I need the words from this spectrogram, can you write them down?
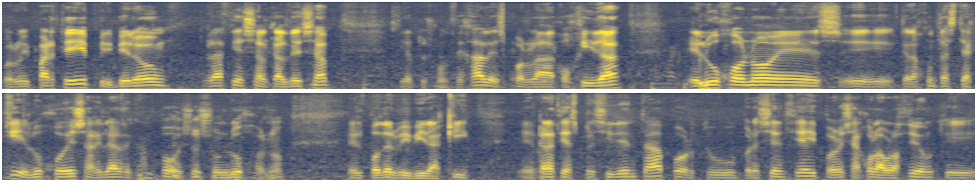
Por mi parte, primero, gracias alcaldesa y a tus concejales por la acogida. El lujo no es eh, que la Junta esté aquí, el lujo es Aguilar de Campo, eso es un lujo, ¿no? El poder vivir aquí. Eh, gracias, Presidenta, por tu presencia y por esa colaboración que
